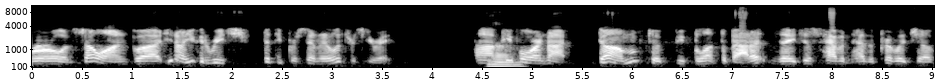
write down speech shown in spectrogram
rural and so on. But you know, you can reach 50% illiteracy rate. Uh, um. People are not dumb, to be blunt about it. They just haven't had the privilege of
